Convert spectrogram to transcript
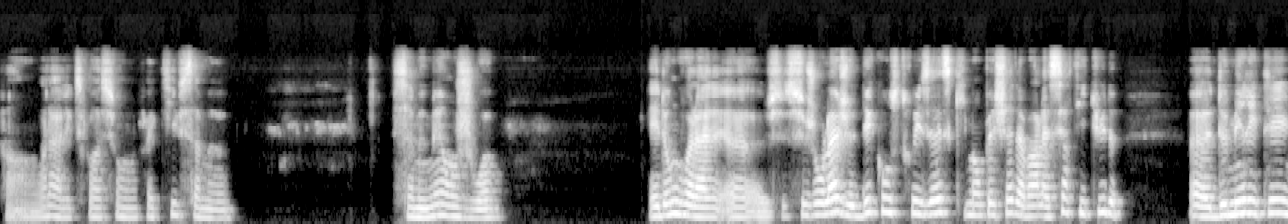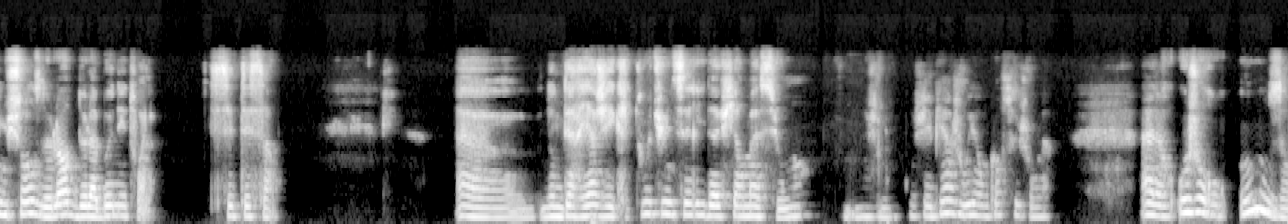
enfin voilà, l'exploration olfactive, ça me, ça me met en joie. Et donc voilà, euh, ce jour-là, je déconstruisais ce qui m'empêchait d'avoir la certitude de mériter une chance de l'ordre de la bonne étoile. C'était ça. Euh, donc derrière, j'ai écrit toute une série d'affirmations. J'ai bien joué encore ce jour-là. Alors, au jour 11,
